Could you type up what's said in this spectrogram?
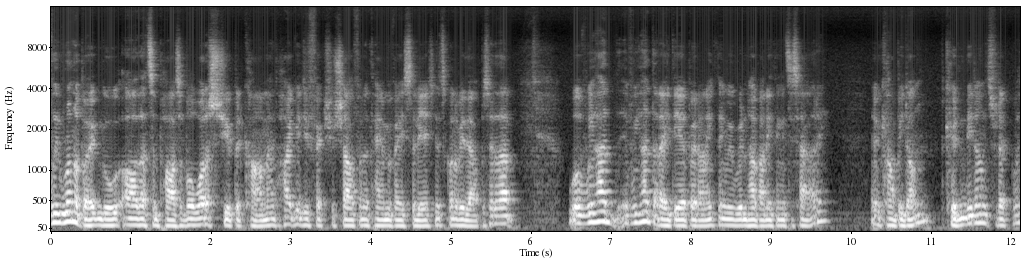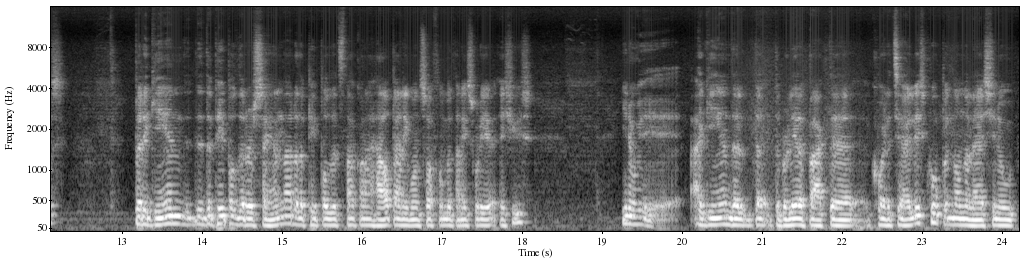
we run about and go, oh, that's impossible, what a stupid comment, how could you fix yourself in a time of isolation? It's going to be the opposite of that. Well, if we had if we had that idea about anything, we wouldn't have anything in society. It can't be done, couldn't be done, it's ridiculous. But again, the, the people that are saying that are the people that's not going to help anyone suffering with any sort of issues. You know, eh, again, the, the, the relate it back to quite a childish quote, but nonetheless, you know,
